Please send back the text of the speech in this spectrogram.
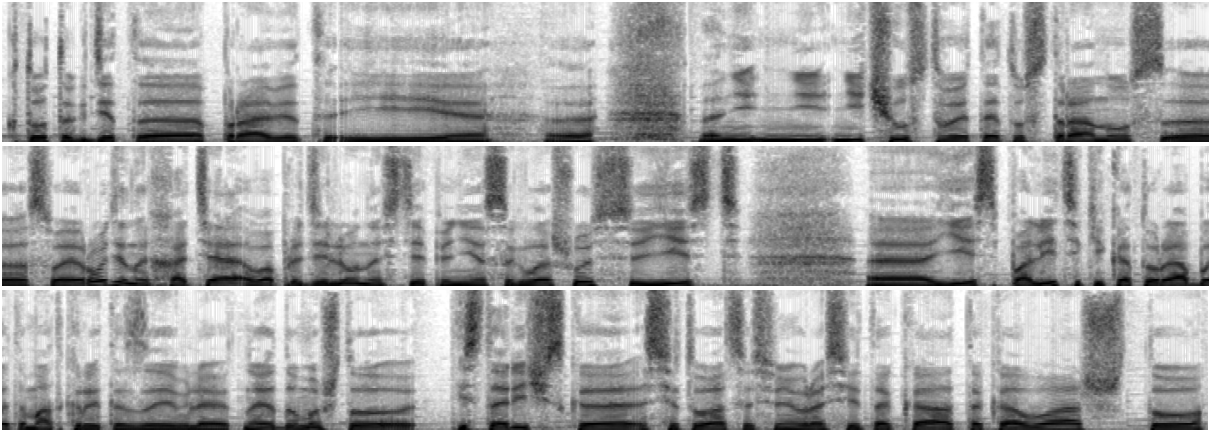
кто-то где-то правит и э, не, не, не чувствует эту страну с, э, своей родины, хотя в определенной степени, я соглашусь, есть, э, есть политики, которые об этом открыто заявляют. Но я думаю, что историческая ситуация сегодня в России така, такова, что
